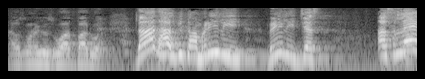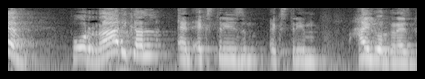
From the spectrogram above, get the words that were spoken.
I was going to use a bad word, that has become really, really just a slave for radical and extremism, extreme, highly organized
